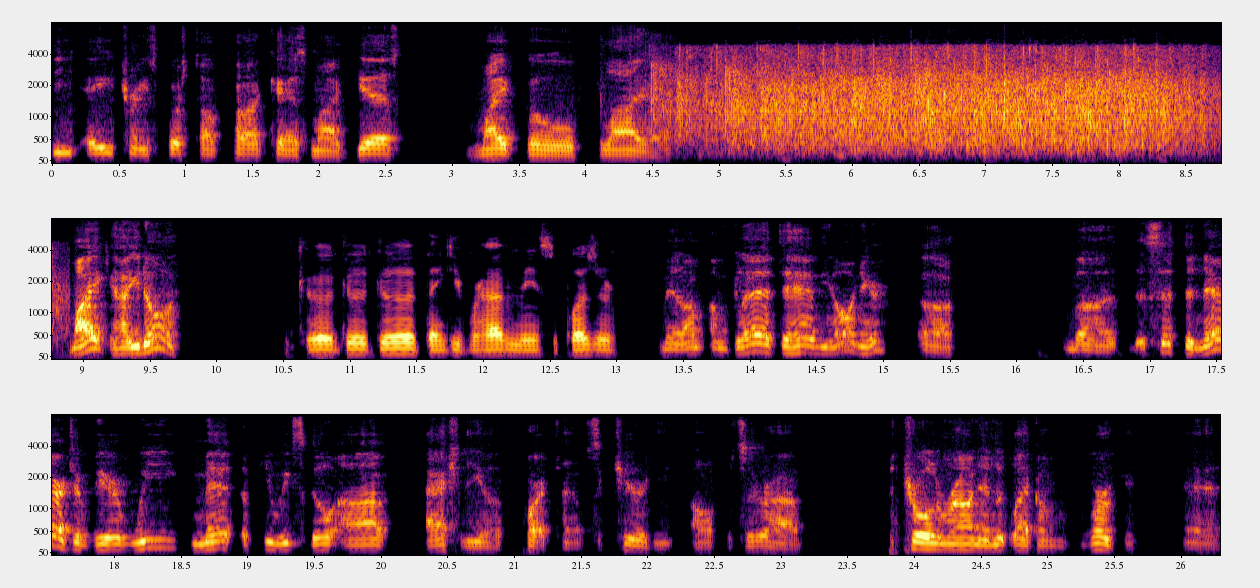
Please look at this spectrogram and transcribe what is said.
the A Train Sports Talk podcast, my guest, Michael Flyer. Mike, how you doing? Good, good, good. Thank you for having me. It's a pleasure. Man, I'm, I'm glad to have you on here. Uh, uh, to set the narrative here, we met a few weeks ago. I'm actually a part-time security officer. I patrol around and look like I'm working, and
